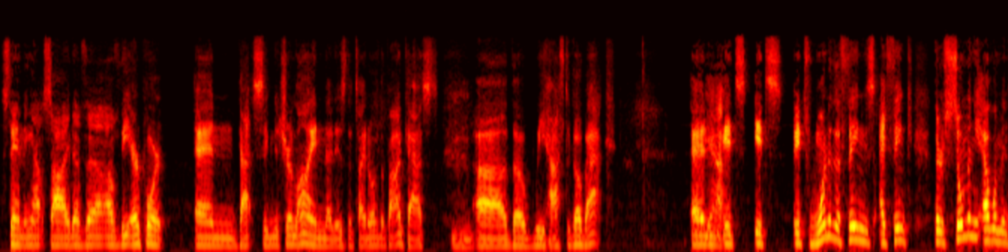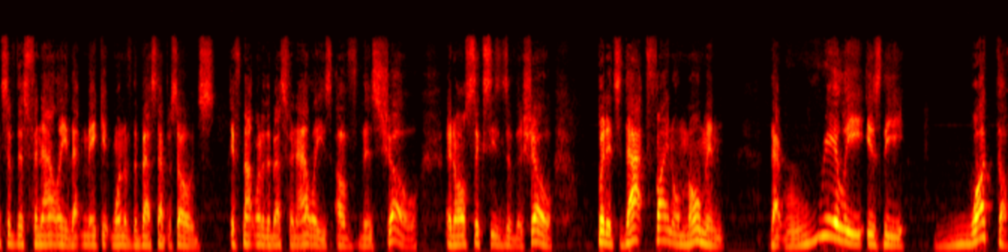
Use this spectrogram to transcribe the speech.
standing outside of the of the airport and that signature line that is the title of the podcast. Mhm. Uh the we have to go back. And Yeah. it's it's it's one of the things I think there's so many elements of this finale that make it one of the best episodes, if not one of the best finales of this show and all six seasons of the show. But it's that final moment that really is the what the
